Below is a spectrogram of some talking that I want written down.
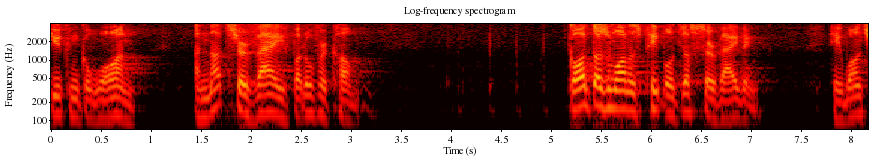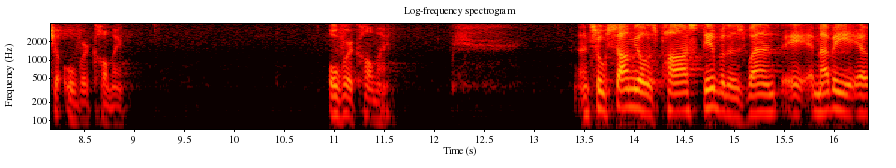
you can go on and not survive, but overcome. God doesn't want his people just surviving, he wants you overcoming. Overcoming. And so Samuel has passed, David has went. Eh, maybe uh,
